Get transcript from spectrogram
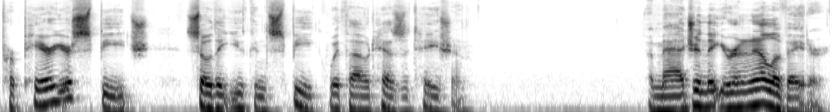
prepare your speech so that you can speak without hesitation. Imagine that you're in an elevator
